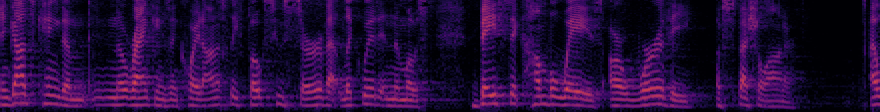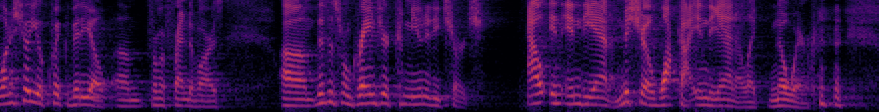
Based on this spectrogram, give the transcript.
In God's kingdom, no rankings, and quite honestly, folks who serve at Liquid in the most basic, humble ways are worthy of special honor. I want to show you a quick video um, from a friend of ours. Um, this is from Granger Community Church out in Indiana, Mishawaka, Indiana, like nowhere.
